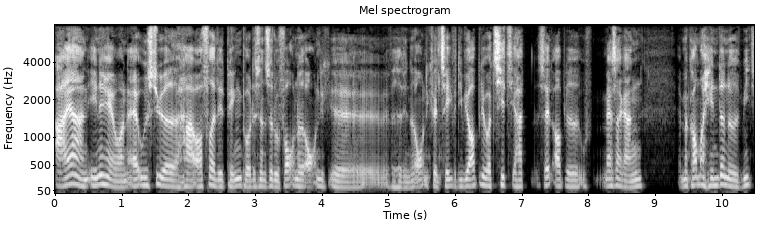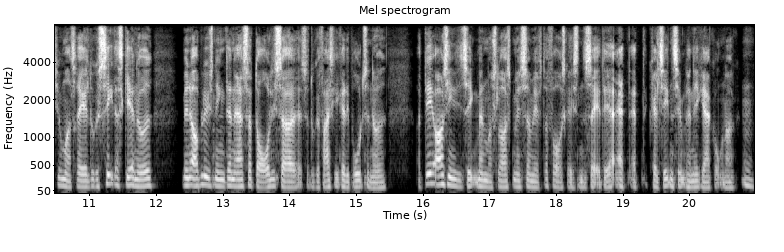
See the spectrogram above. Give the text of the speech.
ejeren, indehaveren af udstyret har offret lidt penge på det, sådan så du får noget ordentligt, øh, hvad hedder det, noget ordentlig kvalitet. Fordi vi oplever tit, jeg har selv oplevet masser af gange, at man kommer og henter noget videomateriale. Du kan se, der sker noget, men opløsningen den er så dårlig, så, så du kan faktisk ikke rigtig bruge det til noget. Og det er også en af de ting, man må slås med som efterforsker i sådan en sag, det er, at, at kvaliteten simpelthen ikke er god nok. Mm.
